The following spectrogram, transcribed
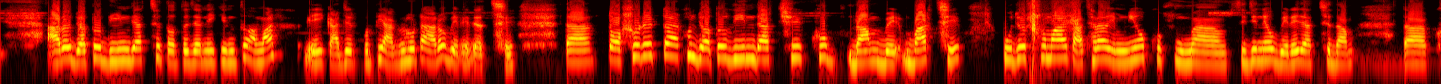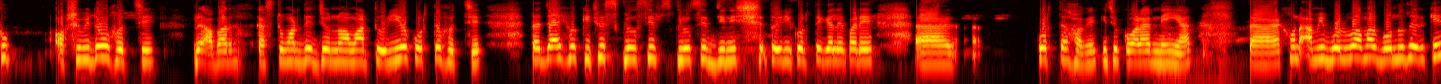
আরও যত দিন যাচ্ছে, তত জানি কিন্তু আমার এই কাজের প্রতি আগ্রহটা আরও বেড়ে যাচ্ছে। তা তসরের তো এখন যত দিন যাচ্ছে, খুব দাম বাড়ছে। পুজোর সময় তাছাড়া এমনিও খুব সিজনেও বেড়ে যাচ্ছে দাম। তা খুব অসুবিধাও হচ্ছে। আবার কাস্টমারদের জন্য আমার তৈরিও করতে হচ্ছে। তা যাই হোক, কিছু এক্সক্লুসিভ এক্সক্লুসিভ জিনিস তৈরি করতে গেলে পারে করতে হবে, কিছু করার নেই আর। তা এখন আমি বলব আমার বন্ধুদেরকে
